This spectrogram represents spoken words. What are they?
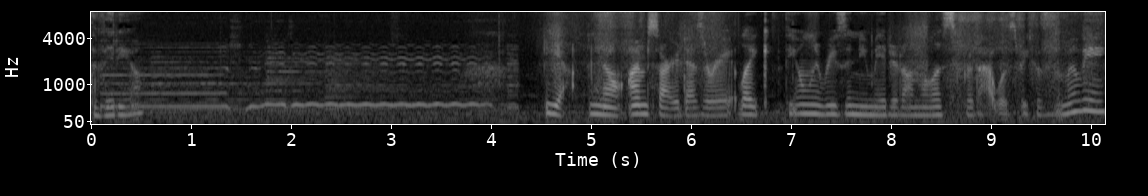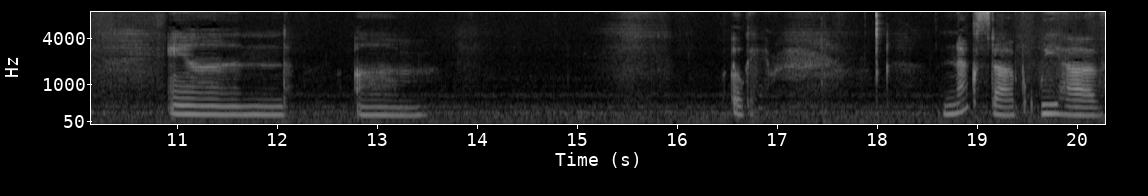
The video. Yeah, no, I'm sorry, Des'ree. Like, the only reason you made it on the list for that was because of the movie. And, um, Okay. Next up, we have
